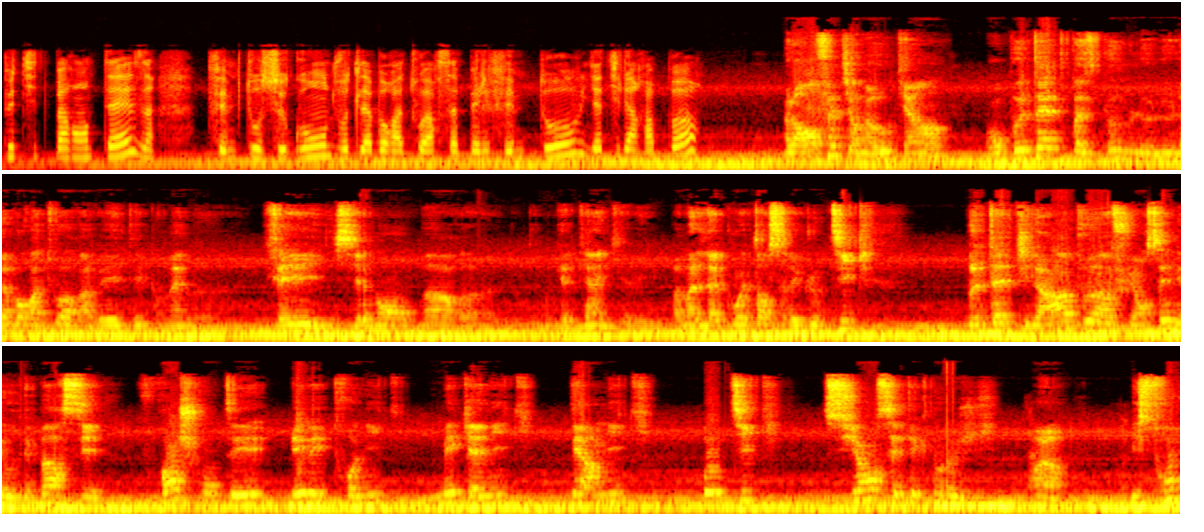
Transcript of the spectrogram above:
Petite parenthèse, Femto Seconde, votre laboratoire s'appelle Femto, y a-t-il un rapport? Alors en fait, il n'y en a aucun. Bon, peut-être parce que comme le, laboratoire avait été quand même euh, créé initialement par euh, quelqu'un qui avait pas mal d'acquaintance avec l'optique, peut-être qu'il a un peu influencé, mais au départ, c'est Franche-Comté, électronique, mécanique, thermique, optique sciences et technologies. Voilà. Il se trouve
